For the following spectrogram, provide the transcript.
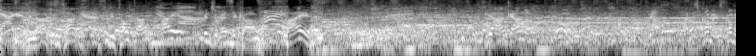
Ja, genau. Ja, guten Tag. Bist du die Tochter? Hi, ich bin Jurassica. Hi. Hi. Ja, gerne. Oh. Ja, warte, ich komme, ich komme.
